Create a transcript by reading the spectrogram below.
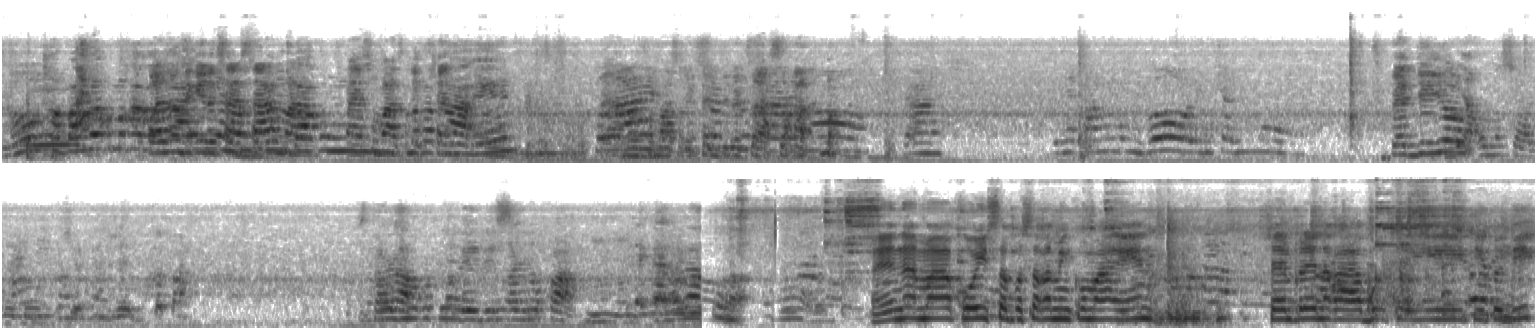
Oo, nga, paano ako makakakain? Paano hindi kayo yan? nagsasama? Kaya sumasakit siya. nakakain? Kaya sumasakit siya, hindi nagsasama. Saan? Pinatang munggo, yung tiyan mo. Pwede yun. Hindi ako masyado doon. Sarap, ano ka. Ayan na mga kuys, tapos na kaming kumain. Siyempre nakahabol si Tito Dick.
